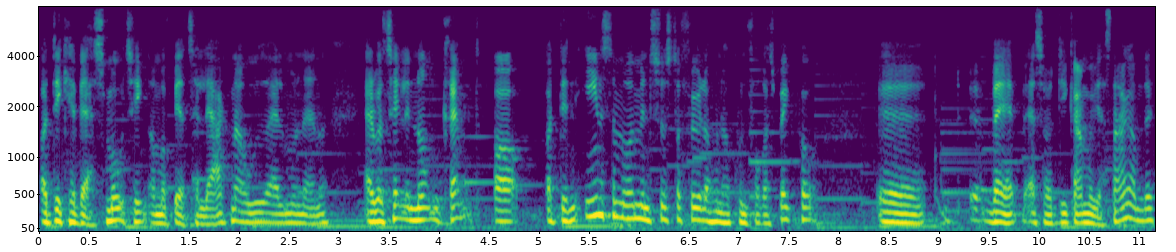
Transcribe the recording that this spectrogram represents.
Og det kan være små ting, om at bære tallerkener ud og alt muligt andet. At det talt enormt grimt, og, og det er den eneste måde, min søster føler, hun har kunnet få respekt på, øh, hvad, altså de gange, vi har snakket om det,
